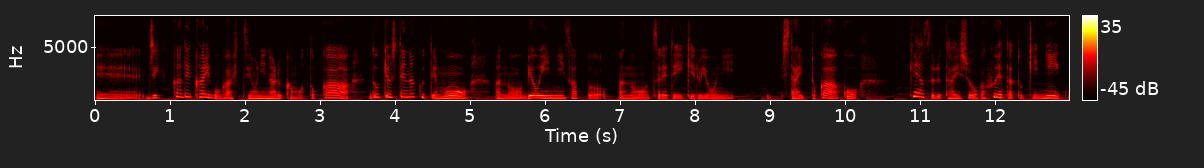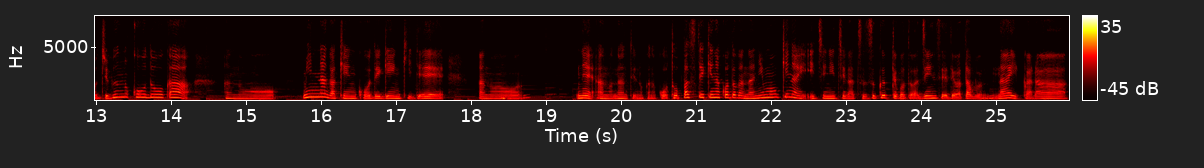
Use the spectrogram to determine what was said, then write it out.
えー、実家で介護が必要になるかもとか、同居してなくても、あの、病院にさっと、あの、連れて行けるようにしたいとか、こう、ケアする対象が増えた時に、こう自分の行動が、あの、みんなが健康で元気で、あの、ね、あの、なんていうのかな、こう、突発的なことが何も起きない一日が続くってことは人生では多分ないから、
